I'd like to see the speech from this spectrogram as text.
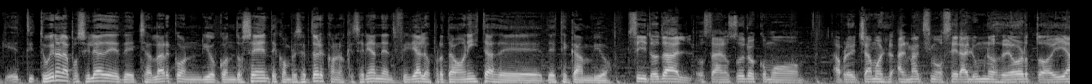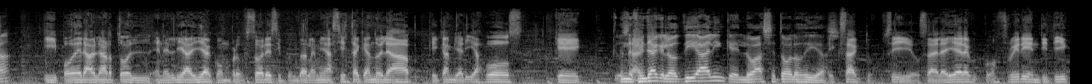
que tuvieron la posibilidad de, de charlar con, digo, con docentes, con preceptores, con los que serían de definitiva los protagonistas de, este cambio? Sí, total. O sea, nosotros como aprovechamos al máximo ser alumnos de OR todavía y poder hablar todo en el día a día con profesores y preguntarle, mira, si está quedando la app, ¿qué cambiarías vos? ¿Qué, En sea, definitiva, que lo diga alguien que lo hace todos los días. Exacto, sí, o sea, la idea era construir Identitic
